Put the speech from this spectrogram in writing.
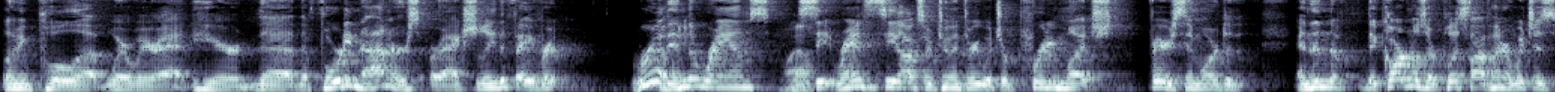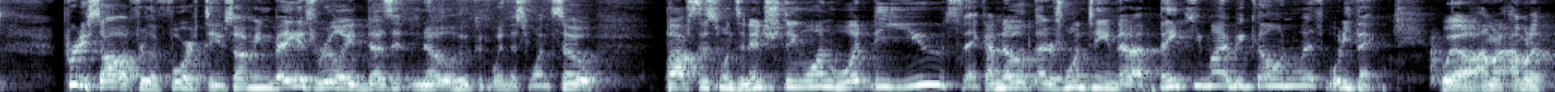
Let me pull up where we're at here. The the 49ers are actually the favorite. Really? Then the Rams, Wow. Rams and Seahawks are two and three, which are pretty much very similar to. And then the the Cardinals are plus five hundred, which is pretty solid for the fourth team. So I mean, Vegas really doesn't know who could win this one. So, pops, this one's an interesting one. What do you think? I know there's one team that I think you might be going with. What do you think? Well, I'm gonna, I'm gonna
